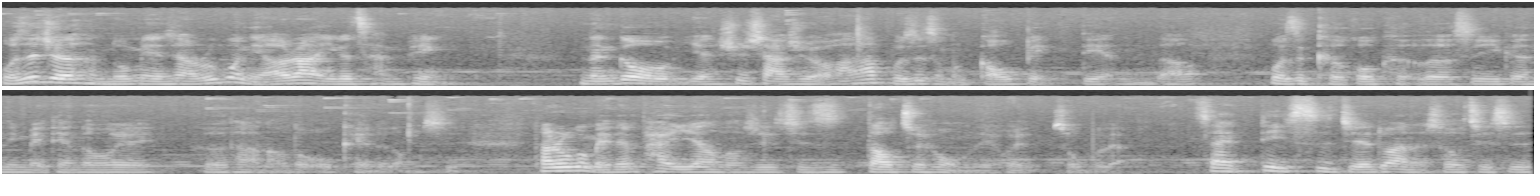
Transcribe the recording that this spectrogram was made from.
我是觉得很多面向，如果你要让一个产品能够延续下去的话，它不是什么糕饼店，你知道，或者是可口可乐是一个你每天都会喝它，然后都 OK 的东西。它如果每天拍一样东西，其实到最后我们也会受不了。在第四阶段的时候，其实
